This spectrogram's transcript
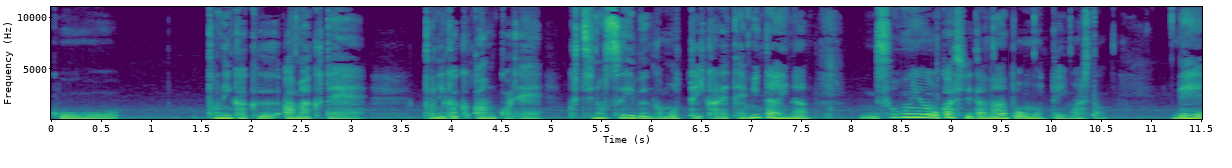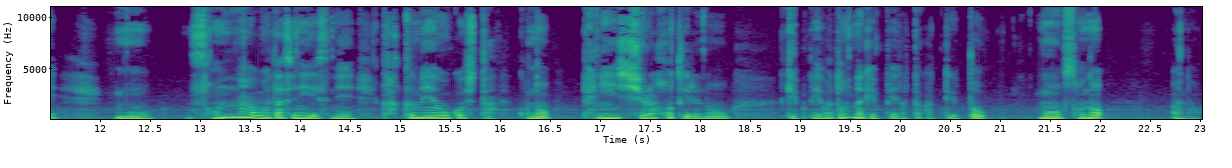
こうとにかく甘くてとにかくあんこで口の水分が持っていかれてみたいなそういうお菓子だなと思っていました。でもうそんな私にですね革命を起こしたこのペニンシュラホテルの月餅はどんな月餅だったかっていうともうそのあの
